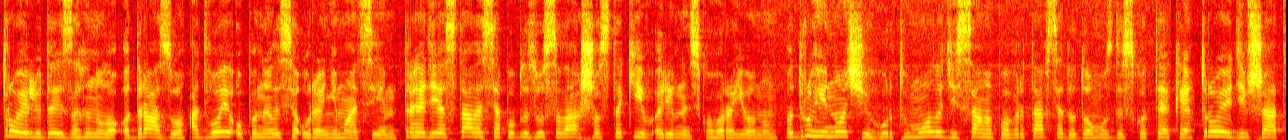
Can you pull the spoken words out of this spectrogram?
Троє людей загинуло одразу, а двоє опинилися у реанімації. Трагедія сталася поблизу села Шостаків Рівненського району. О другій ночі гурт молоді саме повертався додому з дискотеки. Троє дівчат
